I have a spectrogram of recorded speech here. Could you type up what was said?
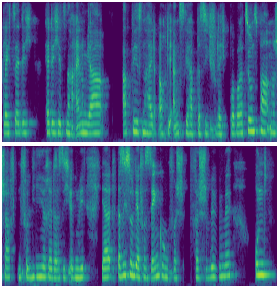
Gleichzeitig hätte ich jetzt nach einem Jahr Abwesenheit auch die Angst gehabt, dass ich vielleicht Kooperationspartnerschaften verliere, dass ich irgendwie, ja, dass ich so in der Versenkung versch verschwimme. Und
